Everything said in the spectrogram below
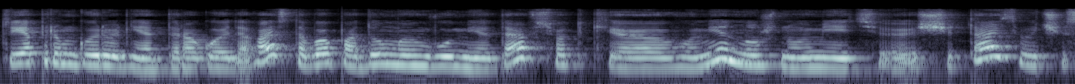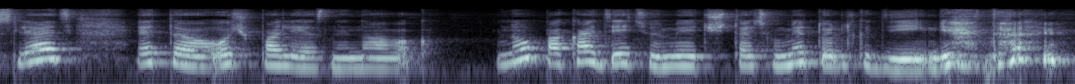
то я прям говорю, нет, дорогой, давай с тобой подумаем в уме. Да? Все-таки в уме нужно уметь э, считать, вычислять. Это очень полезный навык. Но пока дети умеют считать в уме только деньги. Да?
